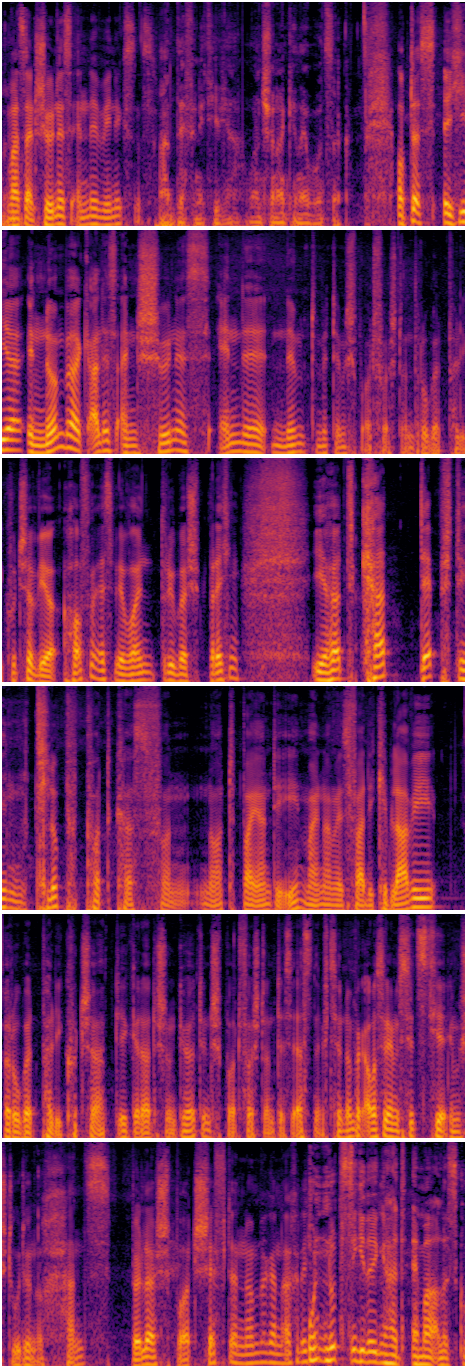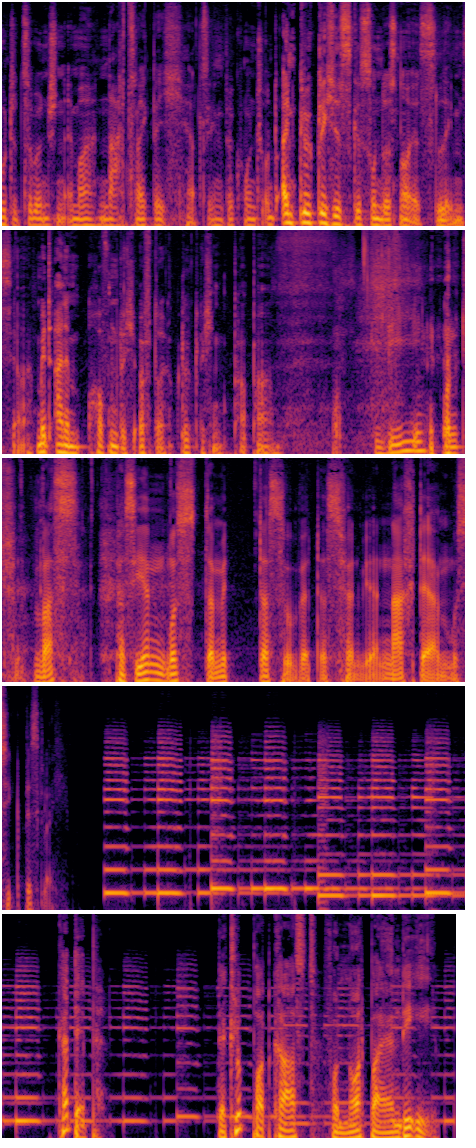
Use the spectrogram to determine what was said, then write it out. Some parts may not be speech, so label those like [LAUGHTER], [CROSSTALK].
War es ein schönes Ende wenigstens? Ja, definitiv, ja. War ein schöner Kindergeburtstag. Ob das hier in Nürnberg alles ein schönes Ende nimmt mit dem Sportvorstand Robert Palikutscher, wir hoffen es, wir wollen drüber sprechen. Ihr hört Cut Depp, den Club-Podcast von nordbayern.de. Mein Name ist Fadi Kiblavi. Robert Palikutscher habt ihr gerade schon gehört, den Sportvorstand des ersten FC Nürnberg. Außerdem sitzt hier im Studio noch Hans Böller, Sportchef der Nürnberger Nachrichten. Und nutzt die Gelegenheit, Emma alles Gute zu wünschen. Emma nachträglich herzlichen Glückwunsch und ein glückliches, gesundes neues Lebensjahr. Mit einem hoffentlich öfter glücklichen Papa. Wie und was passieren muss, damit das so wird, das hören wir nach der Musik. Bis gleich. Kadepp der Club-Podcast von nordbayern.de.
